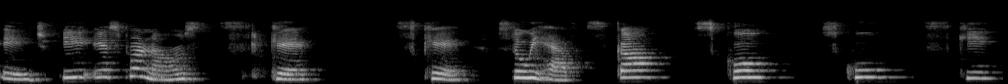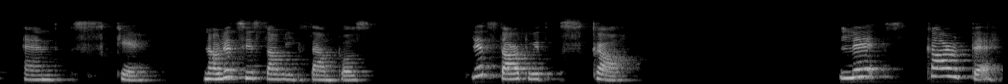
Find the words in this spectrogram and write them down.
HE is pronounced ske, ske. So we have ska, sko, sku, ski, and ske. Now let's see some examples. Let's start with ska. Le scarpe.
